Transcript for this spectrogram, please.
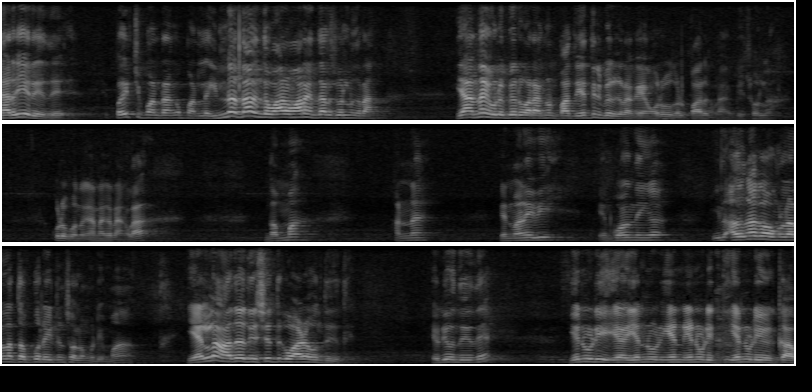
நிறைய இருக்குது. பயிற்சி பண்ணுறாங்க பண்ணல. இன்னும் தான் இந்த வாரம் வாரம் இருந்தாலும் சொல்லுங்கிறான் ஏன் தான் இவ்வளோ பேர் வராங்கன்னு பார்த்து எத்தனை பேர் இருக்கிறாங்க? என் உறவுகள் பாருங்களேன் இப்படி சொல்லலாம் கூட வந்து என்னங்கிறாங்களா இந்த அம்மா அண்ணன் என் மனைவி என் குழந்தைங்க இல்லை அதுக்காக அவங்களெல்லாம் தப்பு ரைட்டுன்னு சொல்ல முடியுமா? எல்லாம் அது அது விஷயத்துக்கு வாழ வந்துக்குது. எப்படி வந்துக்குது? என்னுடைய என்னுடைய என் என்னுடைய என்னுடைய க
